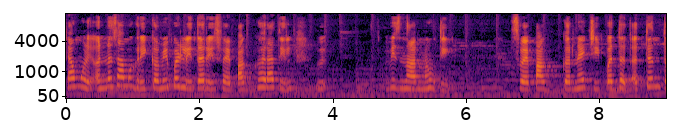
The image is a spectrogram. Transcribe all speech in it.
त्यामुळे अन्नसामग्री कमी पडली तरी स्वयंपाकघरातील वि- नव्हती. स्वयंपाक करण्याची पद्धत अत्यंत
